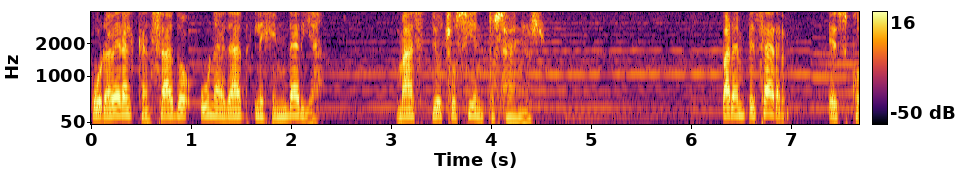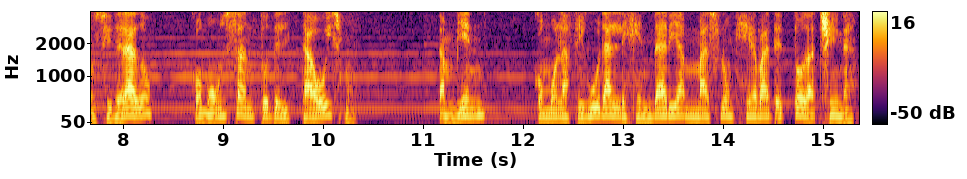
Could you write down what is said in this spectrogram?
por haber alcanzado una edad legendaria, más de 800 años. Para empezar, es considerado como un santo del taoísmo, también como la figura legendaria más longeva de toda China.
